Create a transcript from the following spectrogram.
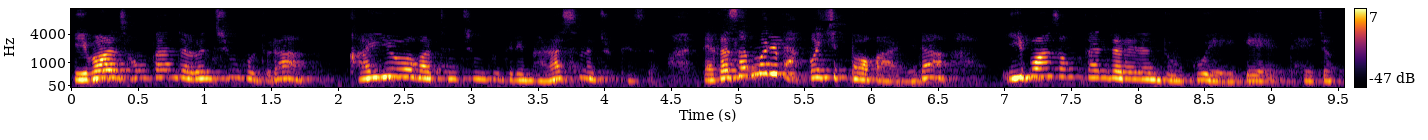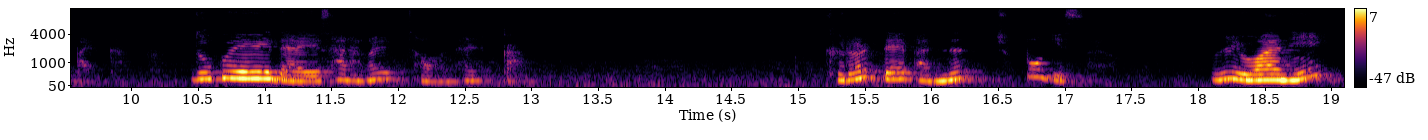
이번 성탄절은 친구들아 가이오와 같은 친구들이 많았으면 좋겠어요. 내가 선물을 받고 싶어가 아니라 이번 성탄절에는 누구에게 대접할까? 누구에게 나의 사랑을 전할까? 그럴 때 받는 축복이 있어요. 오늘 요한이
